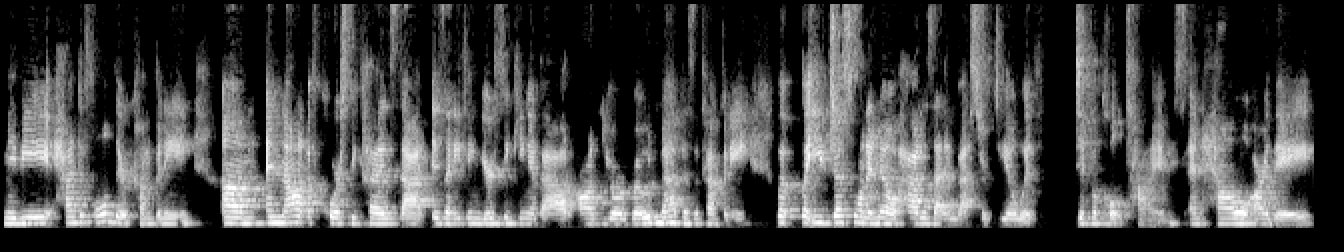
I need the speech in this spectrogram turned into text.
maybe had to fold their company um, and not of course because that is anything you're thinking about on your roadmap as a company but but you just want to know how does that investor deal with difficult times? And how are they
